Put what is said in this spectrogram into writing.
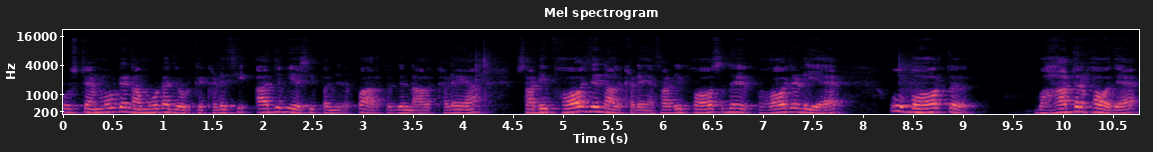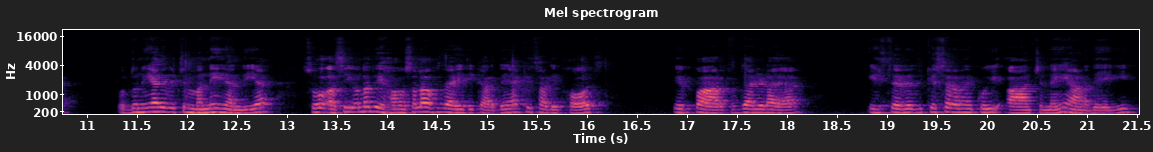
ਉਸ ਟਾਈਮ ਮੋਢੇ ਨਾਲ ਮੋਢਾ ਜੋੜ ਕੇ ਖੜੇ ਸੀ। ਅੱਜ ਵੀ ਅਸੀਂ ਪੰਜ- ਭਾਰਤ ਦੇ ਨਾਲ ਖੜੇ ਆ ਸਾਡੀ ਫੌਜ ਦੇ ਨਾਲ ਖੜੇ ਆ ਸਾਡੀ ਫੌਜ ਦੇ, ਫੌਜ ਜਿਹੜੀ ਹੈ, ਉਹ ਬਹੁਤ ਬਹਾਦਰ ਫੌਜ ਹੈ। ਉਹ ਦੁਨੀਆ ਦੇ ਵਿੱਚ ਮੰਨੀ ਜਾਂਦੀ ਹੈ। ਸੋ ਅਸੀਂ ਉਹਨਾਂ ਦੀ ਹੌਸਲਾ ਅਫਜ਼ਾਈ ਦੀ ਕਰਦੇ ਹਾਂ ਕਿ ਸਾਡੀ ਫੌਜ ਇਹ ਭਾਰਤ ਦਾ ਜਿਹੜਾ ਆ, ਇਸ ਤਰ੍ਹਾਂ ਦੀ, ਕਿਸੇ ਤਰ੍ਹਾਂ ਦੀ ਕੋਈ ਆਂਚ ਨਹੀਂ ਆਣ ਦੇਗੀ।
